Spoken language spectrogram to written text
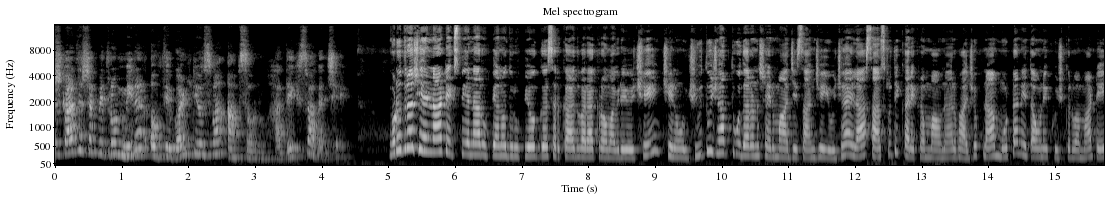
નમસ્કાર, દર્શક મિત્રો મિરર ઓફ ધી વર્લ્ડ ન્યૂઝમાં આપ સૌનું હાર્દિક સ્વાગત છે. વડોદરા શહેરના ટેક્સપેયરના રૂપિયાનો દુરુપયોગ સરકાર દ્વારા કરવામાં આવી રહ્યો છે, જેનું જીવતું જાગતું ઉદાહરણ શહેરમાં આજે સાંજે યોજાયેલા સાંસ્કૃતિક કાર્યક્રમમાં આવનાર ભાજપના મોટા નેતાઓને ખુશ કરવા માટે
